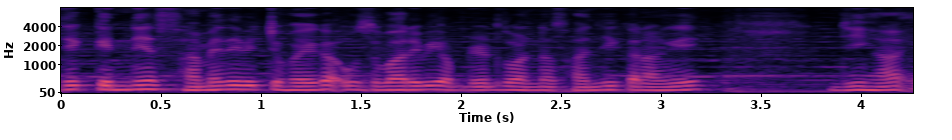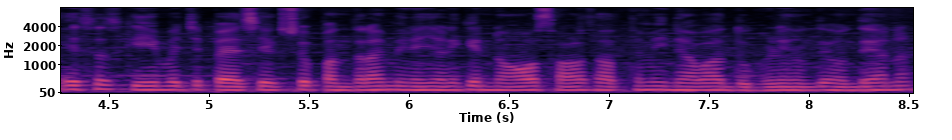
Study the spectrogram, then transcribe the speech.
ਤੇ ਕਿੰਨੇ ਸਮੇਂ ਦੇ ਵਿੱਚ ਹੋਏਗਾ ਉਸ ਬਾਰੇ ਵੀ ਅਪਡੇਟ ਤੁਹਾਡੇ ਨਾਲ ਸਾਂਝੀ ਕਰਾਂਗੇ। ਜੀ ਹਾਂ, ਇਸ ਸਕੀਮ ਵਿੱਚ ਪੈਸੇ 115 ਮਹੀਨੇ ਯਾਨੀ ਕਿ 9 ਸਾਲ 7 ਮਹੀਨਿਆਂ ਬਾਅਦ ਦੁੱਗਣੇ ਹੁੰਦੇ ਹੁੰਦੇ ਹਨ।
